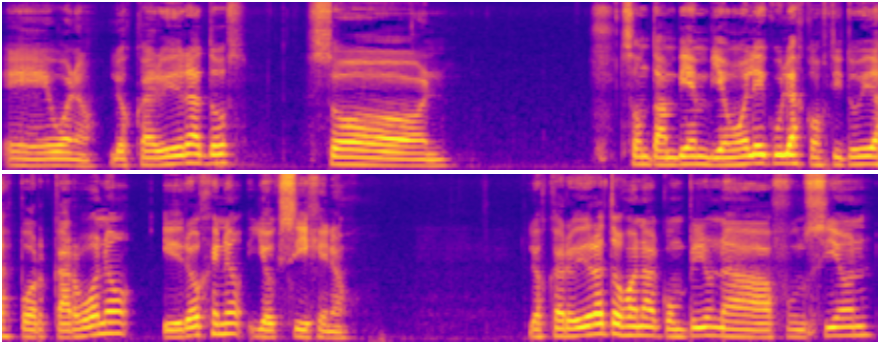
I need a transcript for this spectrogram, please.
Eh, bueno, los carbohidratos son, son también biomoléculas constituidas por carbono, hidrógeno y oxígeno. Los carbohidratos van a cumplir una función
